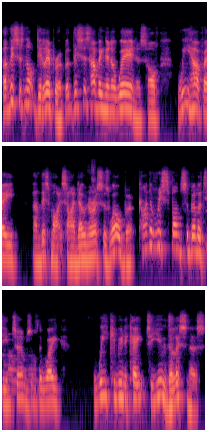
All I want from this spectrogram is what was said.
And this is not deliberate, but this is having an awareness of we have a and this might sound onerous as well, but kind of responsibility in terms of the way we communicate to you, the listeners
